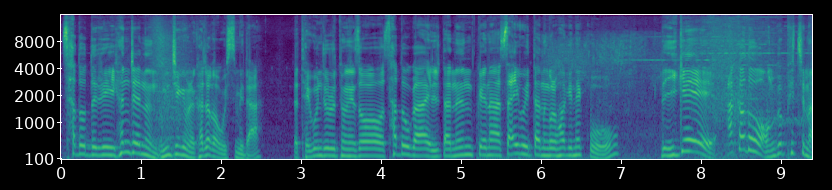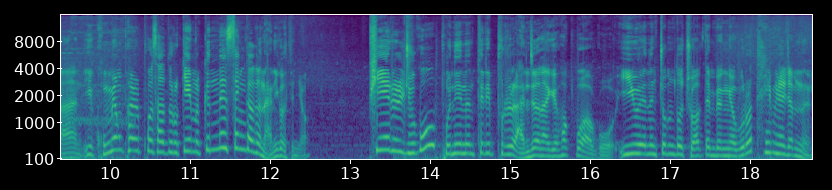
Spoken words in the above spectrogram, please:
사도들이 현재는 움직임을 가져가고 있습니다. 자, 대군주를 통해서 사도가 일단은 꽤나 쌓이고 있다는 걸 확인했고, 근데 이게 아까도 언급했지만 이 공명팔포 사도로 게임을 끝낼 생각은 아니거든요. 피해를 주고 본인은 트리플을 안전하게 확보하고 이후에는 좀 더 조합된 병력으로 타이밍을 잡는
